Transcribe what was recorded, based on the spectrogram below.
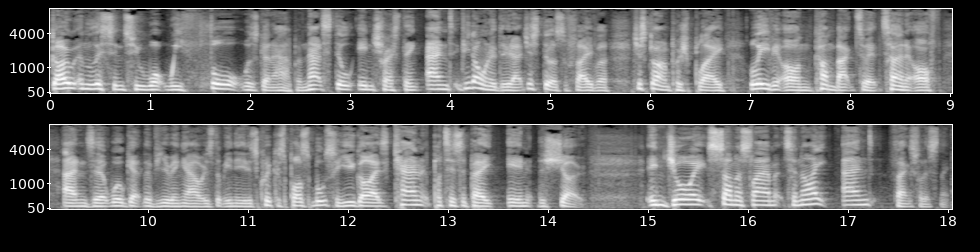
go and listen to what we thought was going to happen. That's still interesting. And if you don't want to do that, just do us a favor. Just go and push play, leave it on, come back to it, turn it off, and uh, we'll get the viewing hours that we need as quick as possible so you guys can participate in the show. Enjoy SummerSlam tonight, and thanks for listening.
